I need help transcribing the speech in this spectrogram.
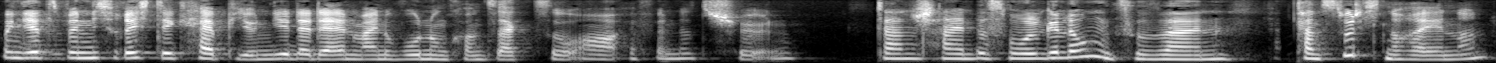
und jetzt bin ich richtig happy. Und jeder, der in meine Wohnung kommt, sagt so, oh, er findet es schön. Dann scheint es wohl gelungen zu sein. Kannst du dich noch erinnern?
